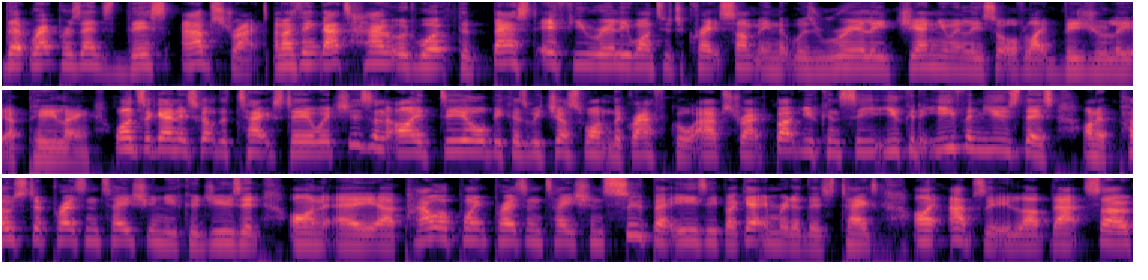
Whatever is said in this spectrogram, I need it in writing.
that represents this abstract. And I think that's how it would work the best if you really wanted to create something that was really genuinely sort of like visually appealing. Once again, it's got the text here, which isn't ideal because we just want the graphical abstract, but you can see you could even use this on a poster presentation. You could use it on a, uh, PowerPoint presentation, super easy by getting rid of this text. I absolutely love that. So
